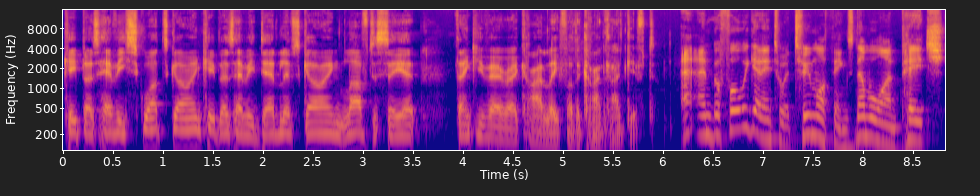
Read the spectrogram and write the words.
Keep those heavy squats going. Keep those heavy deadlifts going. Love to see it. Thank you very, very kindly for the kind kind gift. And before we get into it, two more things. Number one, Peach,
